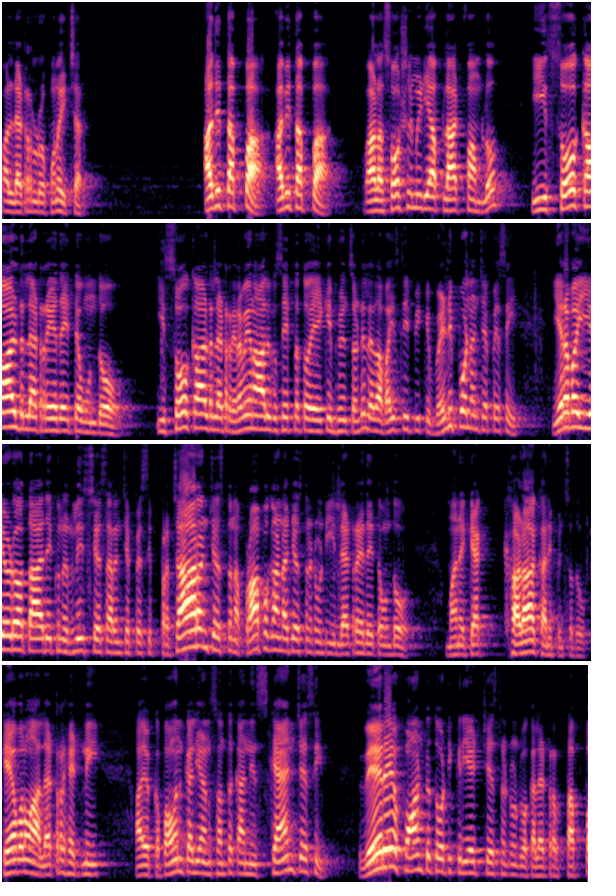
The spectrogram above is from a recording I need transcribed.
వాళ్ళ లెటర్ల రూపంలో ఇచ్చారు. అది తప్ప అవి తప్ప వాళ్ళ సోషల్ మీడియా ప్లాట్ఫామ్లో ఈ సోకాల్డ్ లెటర్ ఏదైతే ఉందో ఈ సోకాల్డ్ లెటర్ ఇరవై నాలుగు సీట్లతో ఏకీభవించండి లేదా వైసీపీకి వెళ్ళిపోండి అని చెప్పేసి ఇరవై ఏడో తారీఖున రిలీజ్ చేశారని చెప్పేసి ప్రచారం చేస్తున్న ప్రాపగాండా చేస్తున్నటువంటి ఈ లెటర్ ఏదైతే ఉందో మనకి ఎక్కడా కనిపించదు. కేవలం ఆ లెటర్ హెడ్ని ఆ యొక్క పవన్ కళ్యాణ్ సంతకాన్ని స్కాన్ చేసి వేరే ఫాంట్ తోటి క్రియేట్ చేసినటువంటి ఒక లెటర్ తప్ప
